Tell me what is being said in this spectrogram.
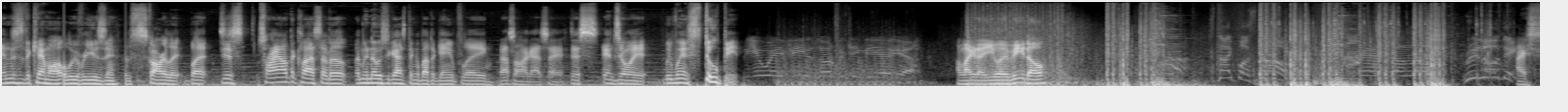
and this is the camo we were using, Scarlet. But just try out the class setup. Let me know what you guys think about the gameplay. That's all I gotta say. Just enjoy it. We went stupid. I like that UAV though. Nice.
